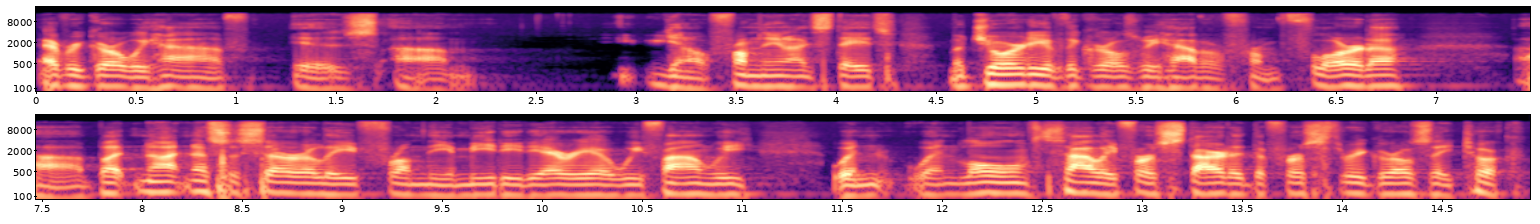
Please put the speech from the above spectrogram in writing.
every girl we have is, um, you know, from the United States. Majority of the girls we have are from Florida, uh, but not necessarily from the immediate area. We found we, when, when Lowell and Sally first started, the first three girls they took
